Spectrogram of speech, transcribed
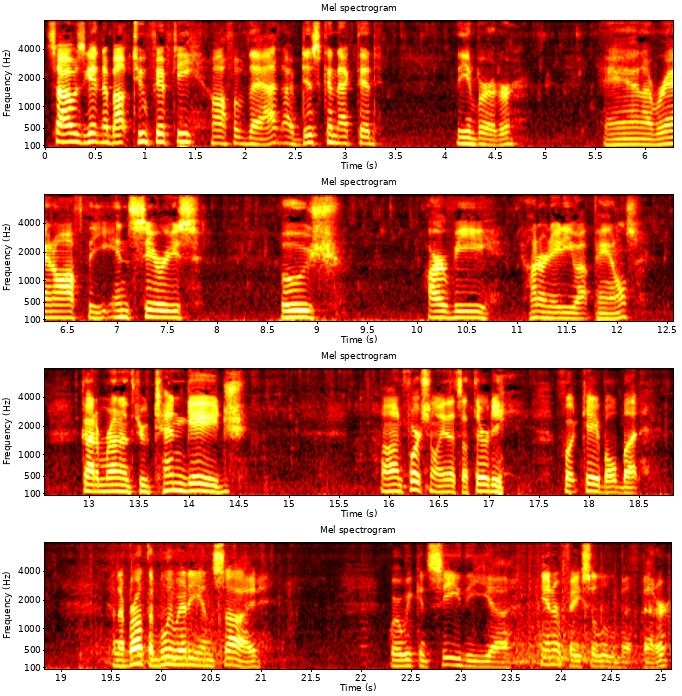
So I was getting about 250 off of that. I've disconnected the inverter and I ran off the in-series Bouge RV 180 watt panels. Got them running through 10 gauge. Uh, unfortunately, that's a 30 foot cable, but and I brought the Bluetti inside where we can see the uh, interface a little bit better.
